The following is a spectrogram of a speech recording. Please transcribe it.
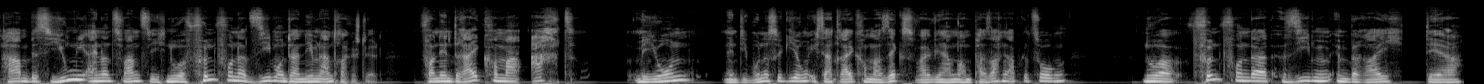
haben bis Juni 21 nur 507 Unternehmen einen Antrag gestellt. Von den 3,8 Millionen nennt die Bundesregierung, ich sage 3,6, weil wir haben noch ein paar Sachen abgezogen, nur 507 im Bereich der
